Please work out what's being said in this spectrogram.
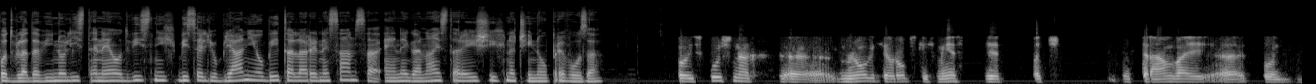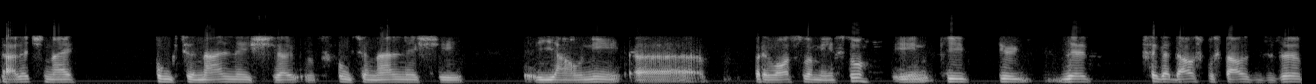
Pod vladavino liste neodvisnih bi se Ljubljani obetala renesansa enega najstarejših načinov prevoza. Po izkušnjah eh, mnogih evropskih mest je pač tramvaj eh, daleč najfunkcionalnejši javni eh, prevoz v mestu in ki, ki je se ga dal vzpostaviti z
